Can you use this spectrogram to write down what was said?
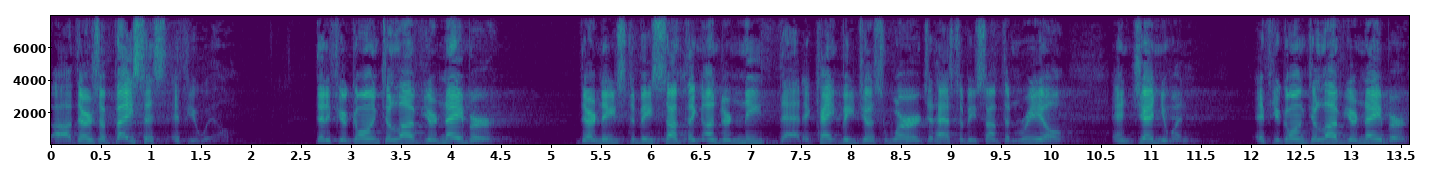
uh, there's a basis, if you will, that if you're going to love your neighbor, there needs to be something underneath that. It can't be just words, it has to be something real and genuine. If you're going to love your neighbor,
